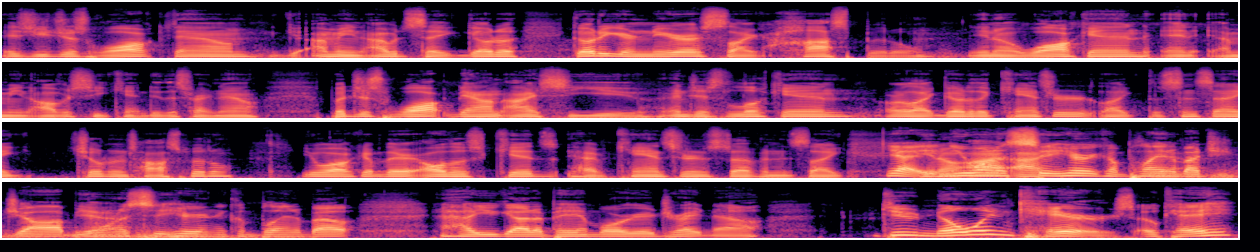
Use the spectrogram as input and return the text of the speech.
is you just walk down i mean i would say go to go to your nearest like hospital you know walk in and i mean obviously you can't do this right now but just walk down icu and just look in or like go to the cancer like the cincinnati children's hospital you walk up there all those kids have cancer and stuff and it's like Yeah, you you, want to sit here and complain yeah. about your job. You Yeah. want to sit here and complain about how you got to pay a mortgage right now. Dude, no one cares, okay?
